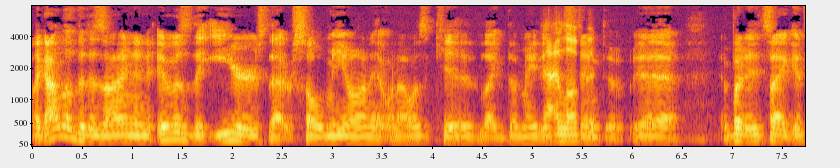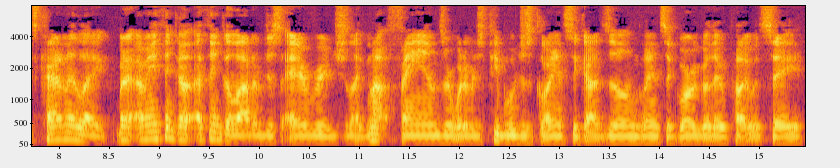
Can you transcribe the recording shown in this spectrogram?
like I love the design and it was the ears that sold me on it when I was a kid, like that made it I love it. distinctive. Yeah. But it's like it's kind of like, but I mean, I think I think a lot of just average, like not fans or whatever, just people who just glance at Godzilla and glance at Gorgo, they probably would say,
